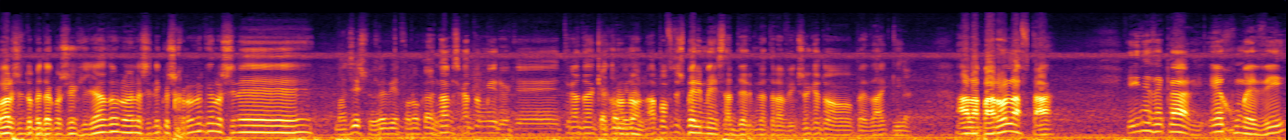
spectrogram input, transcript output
ο άλλος είναι των 500.000, ο άλλο είναι 20 χρόνων και ο άλλος είναι Μαζί σου, δεν διαφωνώ καν. 1,5 εκατομμύριο και 30 και Και το χρονών. μηδέν. Από αυτούς περιμένεις τα ντέρμπι να τραβήξω και το παιδάκι. Ναι. Αλλά παρόλα αυτά είναι δεκάρι. Έχουμε δει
